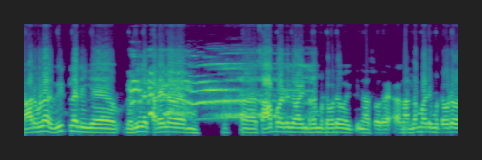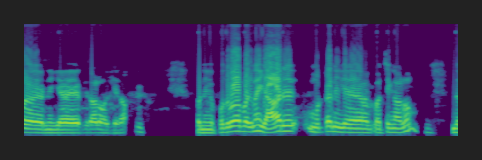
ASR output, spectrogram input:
நார்மலா வீட்ல நீங்க வெளியில கடையில சாப்பாடுக்கு வாங்கிட்டு முட்டை கூட நான் சொல்றேன். அந்த- மாதிரி முட்டை கூட நீங்க எடுத்துட்டாலும் ஓகே தான். இப்போ நீங்க பொதுவா பாத்தீங்கன்னா யாரு முட்டை நீங்க வச்சீங்கனாலும் இந்த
